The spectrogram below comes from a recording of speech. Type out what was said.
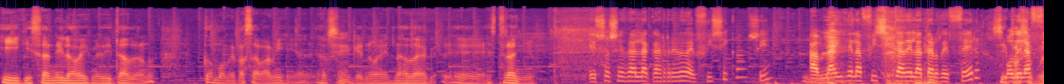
Y quizás ni lo habéis meditado. Como me pasaba a mí. ¿eh? O sea Sí. que no es nada eh, extraño. ¿Eso se da en la carrera de física? ¿Sí? ¿Habláis de la física del atardecer Sí, o de la supuesto.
